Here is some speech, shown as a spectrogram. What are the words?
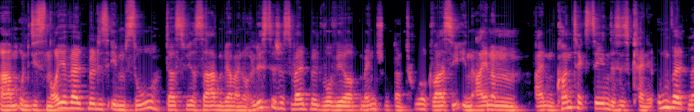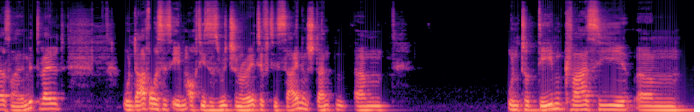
Ähm, und dieses neue Weltbild ist eben so, dass wir sagen, wir haben ein holistisches Weltbild, wo wir Mensch und Natur quasi in einem, einem Kontext sehen. Das ist keine Umwelt mehr, sondern eine Mitwelt. Und daraus ist eben auch dieses Regenerative Design entstanden, ähm, unter dem quasi ähm,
